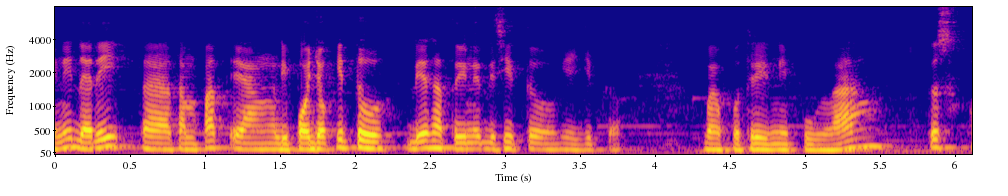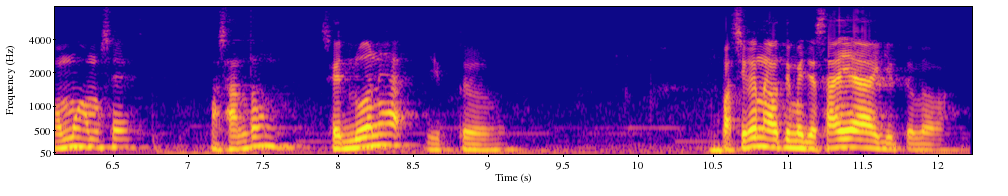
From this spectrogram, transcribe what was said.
Ini dari eh, tempat yang di pojok itu. Dia satu unit di situ kayak gitu. Mbak Putri ini pulang terus ngomong sama saya Mas Anton saya duluan ya gitu. Pasti kan lewatin meja saya gitu loh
